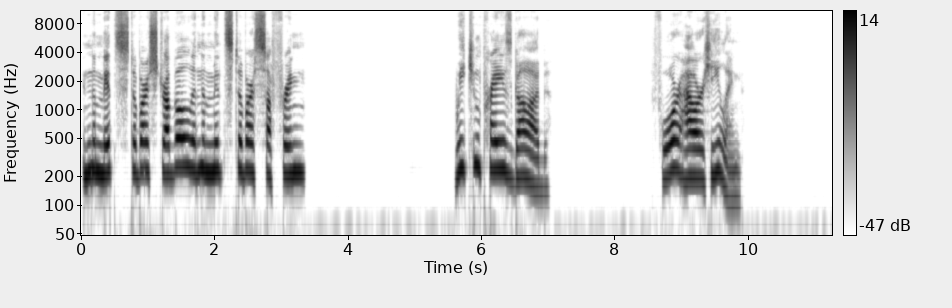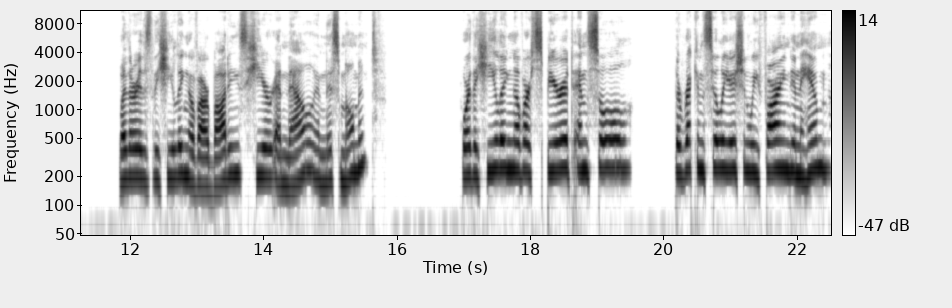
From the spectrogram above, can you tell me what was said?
in the midst of our struggle, in the midst of our suffering, we can praise God for our healing. Whether it is the healing of our bodies here and now in this moment, or the healing of our spirit and soul, the reconciliation we find in Him,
